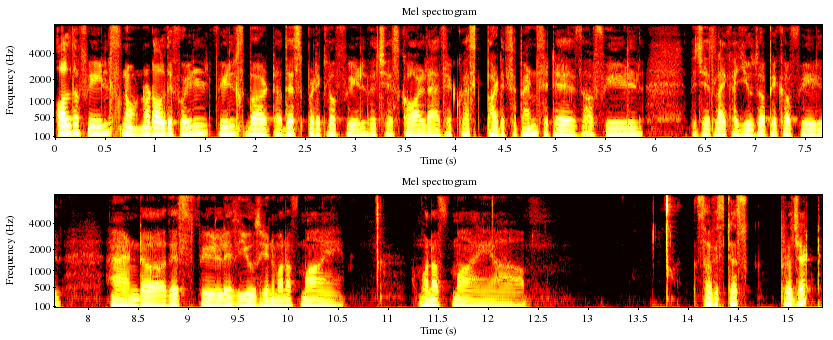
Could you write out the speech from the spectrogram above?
all the fields. No not all the field fields but uh, this particular field which is called as request participants. It is a field which is like a user picker field. And uh, this field is used in one of my one of my uh, service desk project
